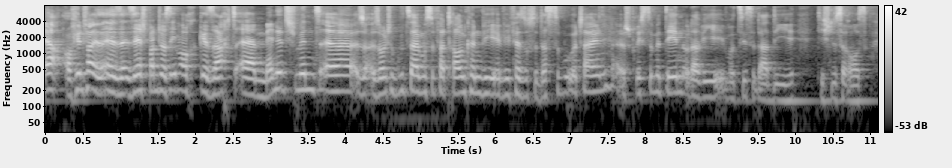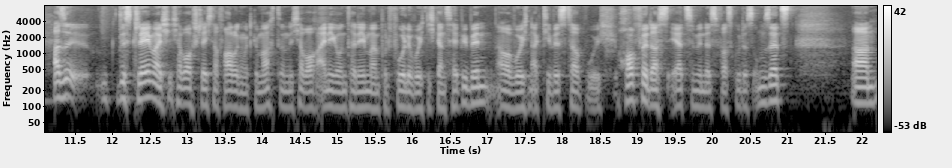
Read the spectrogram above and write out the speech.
ja, auf jeden Fall äh, sehr, sehr, spannend. Du hast eben auch gesagt, äh, Management äh, so, sollte gut sein, musst du vertrauen können. Wie, wie versuchst du das zu beurteilen? Äh, sprichst du mit denen oder wie, wo ziehst du da die, die Schlüsse raus? Also, Disclaimer, ich, ich habe auch schlechte Erfahrungen mitgemacht und ich habe auch einige Unternehmen in meinem Portfolio, wo ich nicht ganz happy bin, aber wo ich einen Aktivist habe, wo ich hoffe, dass er zumindest was Gutes umsetzt. Ähm,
